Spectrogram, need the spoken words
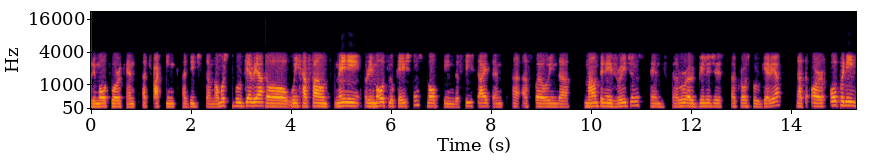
remote work and attracting a digital nomads to Bulgaria. So we have found many remote locations, both in the seaside and uh, as well in the mountainous regions and uh, rural villages across Bulgaria that are opening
